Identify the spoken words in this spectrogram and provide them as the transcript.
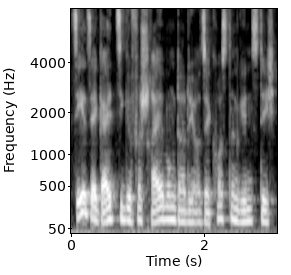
sehr, sehr geizige Verschreibung, dadurch auch sehr kostengünstig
